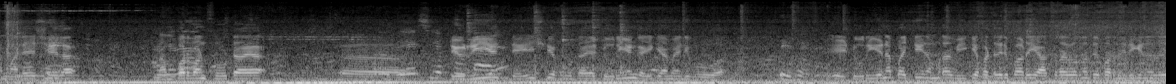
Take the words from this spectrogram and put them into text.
അങ്ങനെ മലേഷ്യയിലെ നമ്പർ വൺ ഫ്രൂട്ടായ ഡുറിയൻ ദേശീയ ഫ്രൂട്ടായ ഡുറിയൻ കഴിക്കാൻ വേണ്ടി പോവുക. ഈ ഡുറിയനെ പറ്റി നമ്മുടെ വി കെ ഭട്ടതിരിപ്പാട് യാത്രാ വിവരണത്തിൽ പറഞ്ഞിരിക്കുന്നത്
